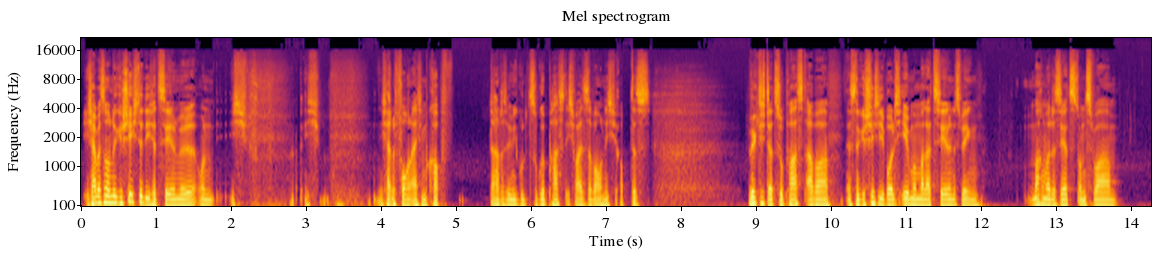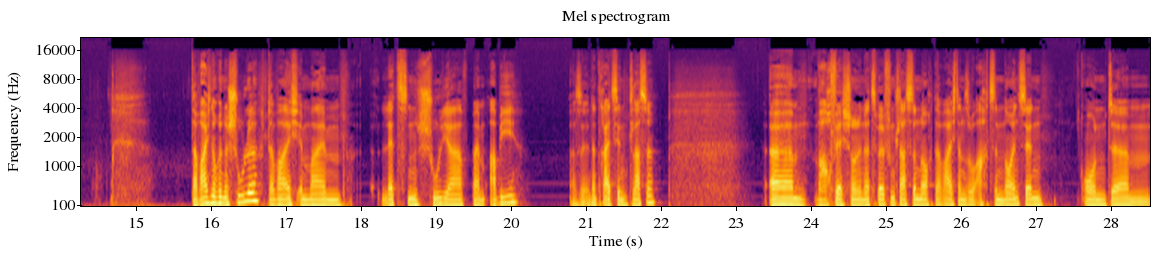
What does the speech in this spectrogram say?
ich habe jetzt noch eine Geschichte, die ich erzählen will und ich ich, ich hatte vorhin eigentlich im Kopf, da hat es irgendwie gut zugepasst. Ich weiß aber auch nicht, ob das wirklich dazu passt, aber es ist eine Geschichte, die wollte ich irgendwann mal erzählen, deswegen machen wir das jetzt. Und zwar, da war ich noch in der Schule, da war ich in meinem letzten Schuljahr beim Abi, also in der 13. Klasse. Ähm, war auch vielleicht schon in der 12. Klasse noch, da war ich dann so 18, 19 und ähm,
